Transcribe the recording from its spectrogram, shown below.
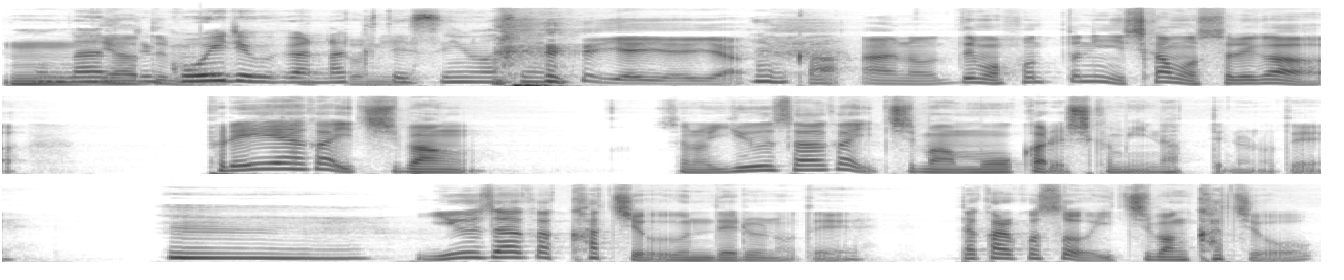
うんなん語彙力がなくてすみません。いやいやいや。なんか、あの、でも本当に、しかもそれが、プレイヤーが一番、そのユーザーが一番儲かる仕組みになってるので、うーん。ユーザーが価値を生んでるので、だからこそ一番価値を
